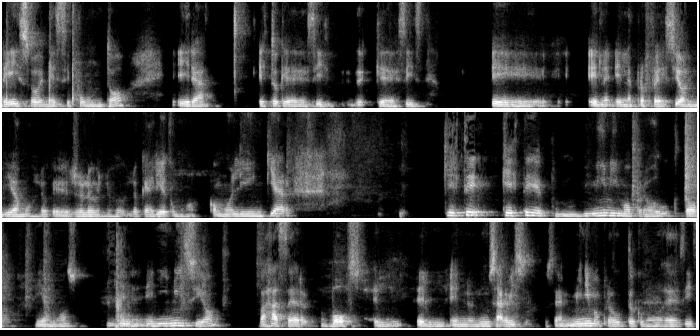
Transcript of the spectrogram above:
eso en ese punto era esto que decís, que decís eh, en, la profesión, digamos, lo que yo lo, que haría como, como linkear, que este, que este mínimo producto, digamos, en, en inicio, vas a ser vos en un servicio. O sea, el mínimo producto, como vos decís,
